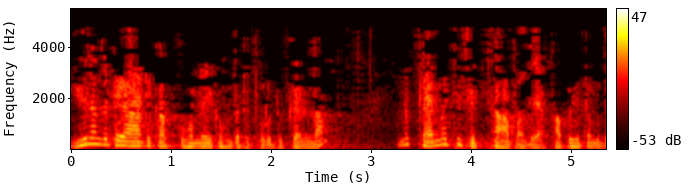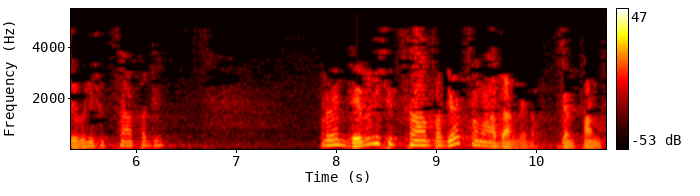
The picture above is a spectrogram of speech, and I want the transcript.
ඊළඟට යා ටිකක් කොහොම මේක හොඳට පුරුදු කරලා මොන කැමැති ශික්ෂාපදයක් අපි හිතමු දෙවෙනි ශික්ෂාපදේ. මොන දෙවෙනි ශික්ෂාපදයක් සමාදන් වෙනවා. දැන් පංච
